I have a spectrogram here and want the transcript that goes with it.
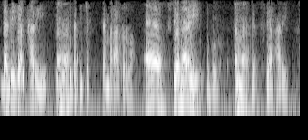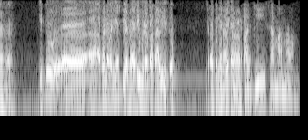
Dan setiap hari itu Aha. kita dicek temperatur loh Oh setiap hari. tubuh. Hmm, setiap, setiap hari. Aha. Itu uh, apa namanya setiap hari berapa kali itu uh, pengecekannya? Sa- pagi sama malam.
